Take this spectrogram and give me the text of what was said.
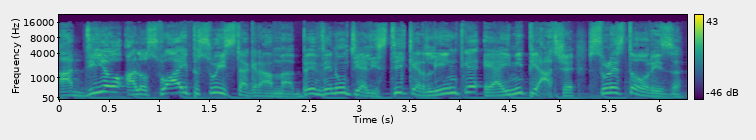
Addio allo swipe su Instagram, benvenuti agli sticker link e ai mi piace sulle stories.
